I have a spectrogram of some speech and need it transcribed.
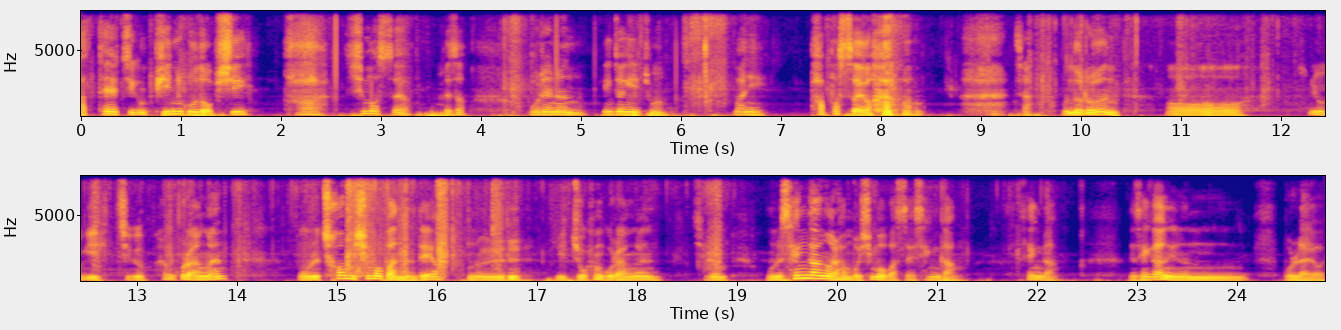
밭에 지금 빈 곳 없이 다 심었어요. 그래서 올해는 굉장히 좀 많이 바빴어요. 자, 오늘은 어 여기 지금 한 고랑은 오늘 처음 심어봤는데요. 오늘 이쪽 항구랑은 지금 오늘 생강을 한번 심어봤어요. 생강, 생강. 생강은 몰라요.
